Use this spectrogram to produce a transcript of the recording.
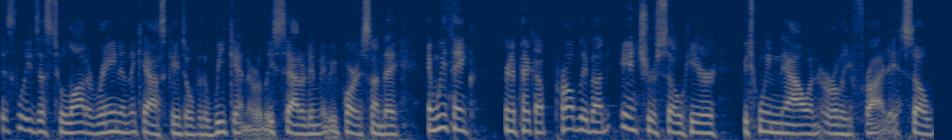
This leads us to a lot of rain in the Cascades over the weekend, or at least Saturday, maybe part of Sunday. And we think we're going to pick up probably about an inch or so here between now and early Friday. So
